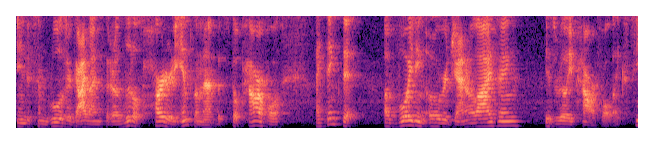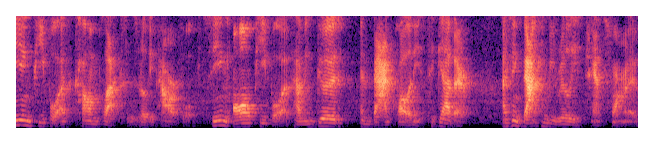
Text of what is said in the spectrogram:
into some rules or guidelines that are a little harder to implement, but still powerful, I think that avoiding overgeneralizing is really powerful. Like, seeing people as complex is really powerful. Seeing all people as having good and bad qualities together, I think that can be really transformative,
